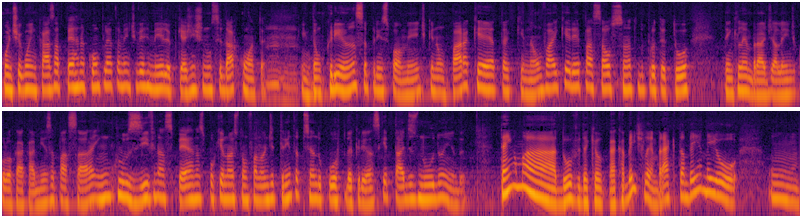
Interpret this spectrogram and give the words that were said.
Quando chegou em casa, a perna completamente vermelha, porque a gente não se dá conta. Então, criança principalmente, que não para quieta, que não vai querer passar o santo do protetor, tem que lembrar de, além de colocar a camisa, passar inclusive nas pernas, porque nós estamos falando de 30% do corpo da criança que está desnudo ainda. Tem uma dúvida que eu acabei de lembrar, que também é meio um,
